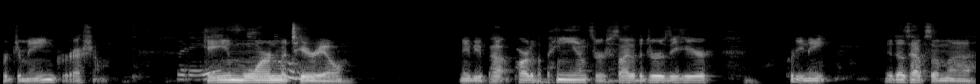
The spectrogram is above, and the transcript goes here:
for Jermaine Gresham. But it is Game worn material. Maybe part of the pants or side of the jersey here. Pretty neat. It does have some uh,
